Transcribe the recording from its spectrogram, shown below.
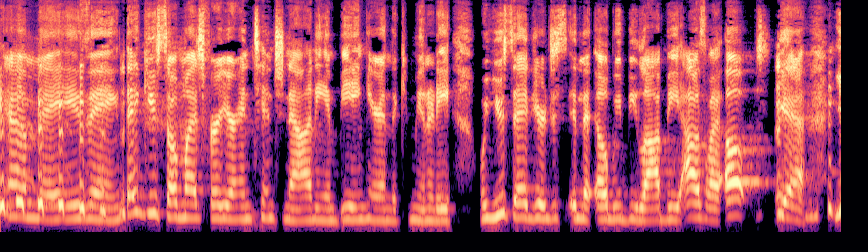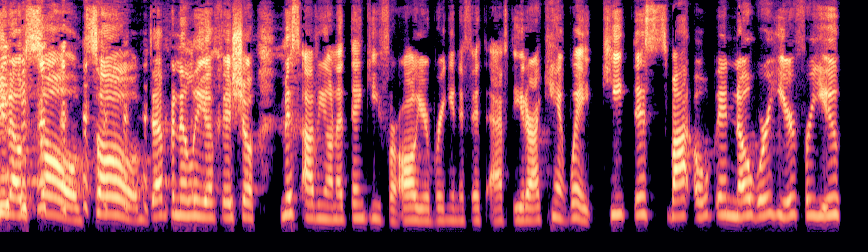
Amazing. Thank you so much for your intentionality and being here in the community. When you said you're just in the LBB lobby, I was like, oh yeah, you know, sold, sold, definitely official. Miss Aviona, thank you for all you're bringing to Fifth Ave Theater. I can't wait. Keep this spot open. No, we're here for you.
